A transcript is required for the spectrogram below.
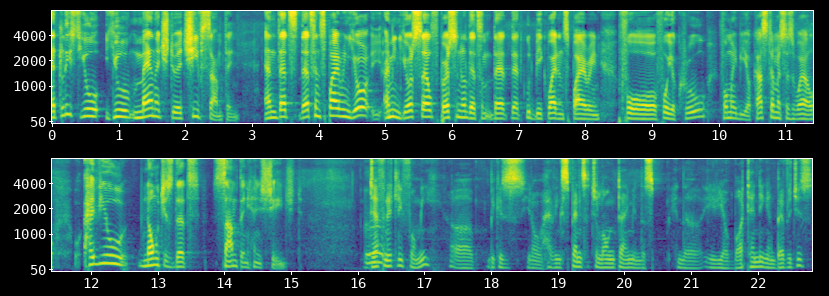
at least you you managed to achieve something. And that's that's inspiring your i mean yourself personal that's that that could be quite inspiring for for your crew for maybe your customers as well. Have you noticed that something has changed? Definitely for me uh, because you know having spent such a long time in the in the area of bartending and beverages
